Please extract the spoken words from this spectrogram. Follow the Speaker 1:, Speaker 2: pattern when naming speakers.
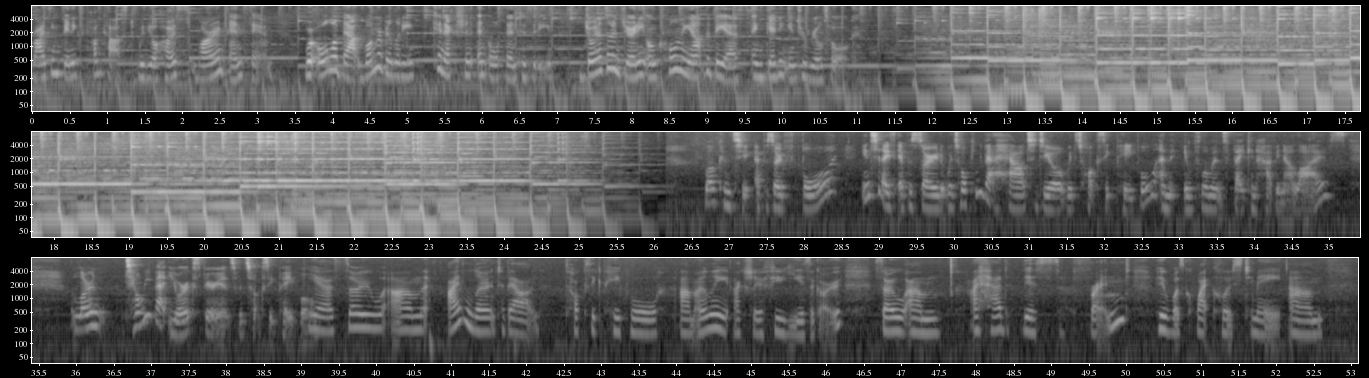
Speaker 1: Rising Phoenix podcast with your hosts, Loren and Sam. We're all about vulnerability, connection, and authenticity. Join us on a journey on calling out the BS and getting into real talk.
Speaker 2: Welcome to episode four. In today's episode, we're talking about how to deal with toxic people and the influence they can have in our lives. Loren, tell me about your experience with toxic people.
Speaker 1: Yeah, so um, I learnt about toxic people um, only actually a few years ago. So um, I had this friend who was quite close to me, um,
